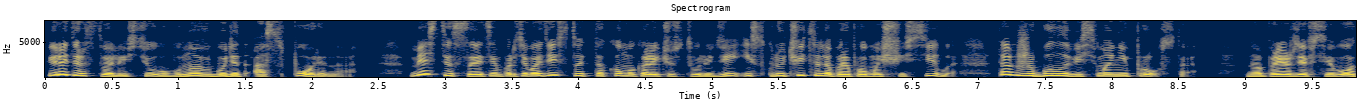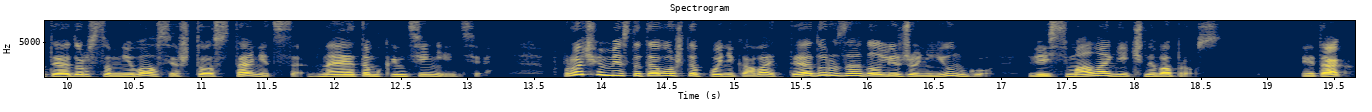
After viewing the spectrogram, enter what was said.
и лидерство Лисюл вновь будет оспорено. Вместе с этим противодействовать такому количеству людей исключительно при помощи силы также было весьма непросто. Но прежде всего Теодор сомневался, что останется на этом континенте. Впрочем, вместо того, чтобы паниковать, Теодор задал Ли Джон Юнгу весьма логичный вопрос. Итак,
